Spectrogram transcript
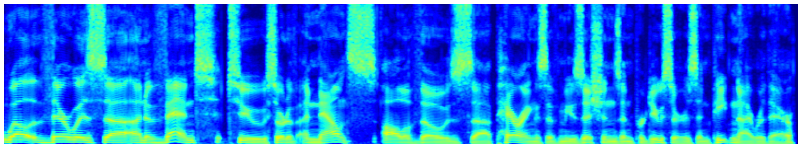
Well, there was uh, an event to sort of announce all of those uh, pairings of musicians and producers, and Pete and I were there.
